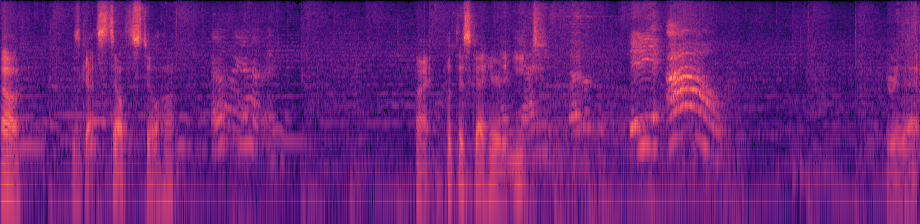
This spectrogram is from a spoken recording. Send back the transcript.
Oh, he's got stealth still, huh? Alright, put this guy here to eat. Get rid of that.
